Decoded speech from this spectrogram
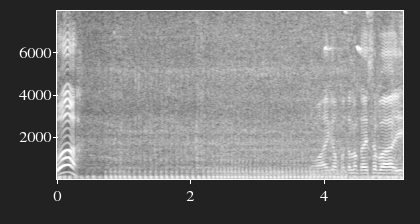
Wah! Mga kaigan, punta lang tayo sa bahay.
